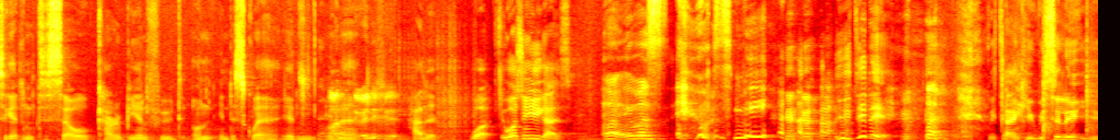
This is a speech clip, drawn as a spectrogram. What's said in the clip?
to get them to sell Caribbean food on in the square? In, in I didn't uh, do anything. How did what? It wasn't you guys. Uh, it was it was me. You did it. we thank you. We salute you.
